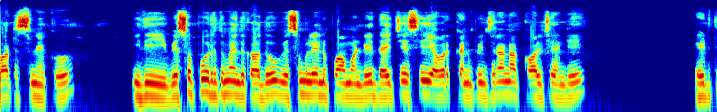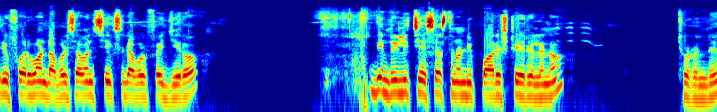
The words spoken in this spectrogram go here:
వాటర్ స్నేక్ ఇది విషపూరితమైనది కాదు విషం లేని పాము అండి. దయచేసి ఎవరికి కనిపించినా నాకు కాల్ చేయండి. Eight three four one double seven six double five zero. దీన్ని రిలీజ్ చేసేస్తానండి ఈ ఫారెస్ట్ ఏరియాలను చూడండి.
